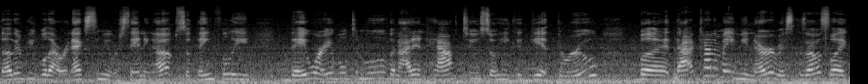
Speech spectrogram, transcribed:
The other people that were next to me were standing up. So thankfully they were able to move and I didn't have to, so he could get through. But that kind of made me nervous because I was like,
